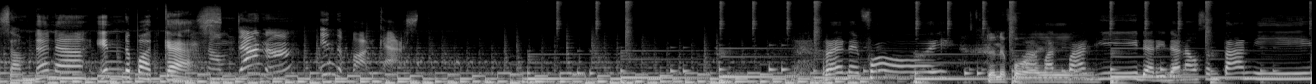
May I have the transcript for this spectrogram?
Samdana in the podcast. Samdana in the podcast. Rene Foy. Rene Foy. Selamat pagi dari Danau Sentani.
